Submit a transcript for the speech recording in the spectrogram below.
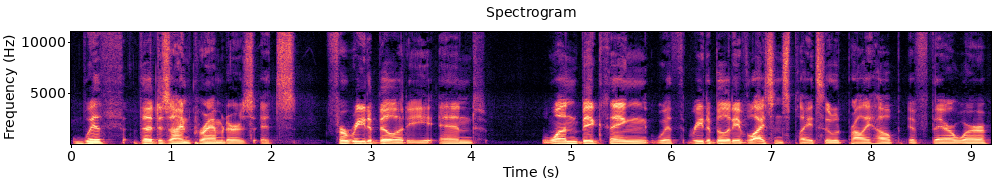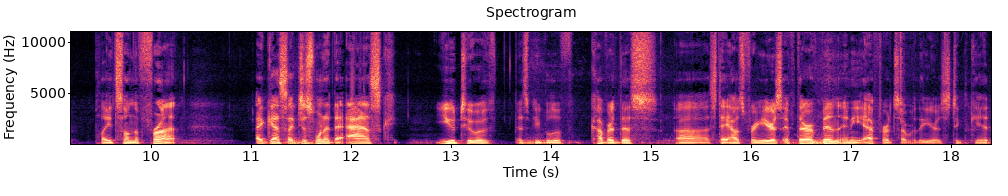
with the design parameters, it's for readability. And one big thing with readability of license plates, it would probably help if there were plates on the front. I guess I just wanted to ask you two, as people who've covered this uh, state house for years, if there have been any efforts over the years to get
